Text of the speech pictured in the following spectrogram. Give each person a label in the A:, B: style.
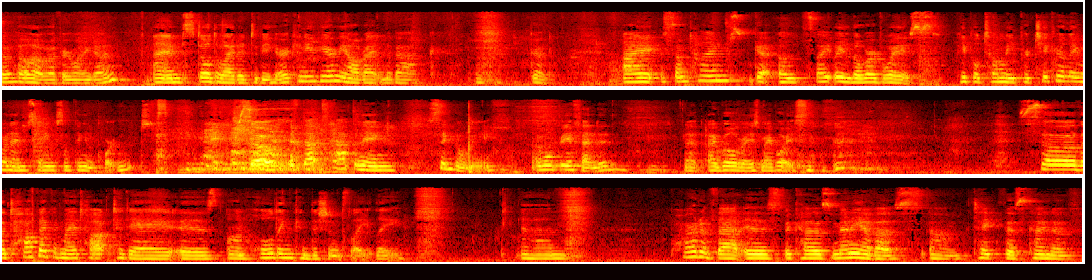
A: So, hello everyone again. I am still delighted to be here. Can you hear me all right in the back? Okay, good. I sometimes get a slightly lower voice. People tell me, particularly when I'm saying something important. so, if that's happening, signal me. I won't be offended, but I will raise my voice. so, the topic of my talk today is on holding conditions lightly. And part of that is because many of us um, take this kind of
